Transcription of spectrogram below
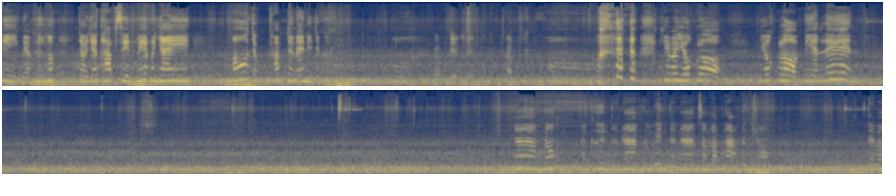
ดีอีกแบบหนึงเนาะ เจ้าจะทับเส้นแม่พญายอ๋อจะทับจังไดนี่จะคืออ๋อครับเปลี่ยนเลย คิดว่ายกหล้อยกหล้อเปลี่ยนเล่น งามเนาะกลางคืนก็งามกลางเว้นก็งามสำหรับน้ำเด้อพี่น้องแต่ว่า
